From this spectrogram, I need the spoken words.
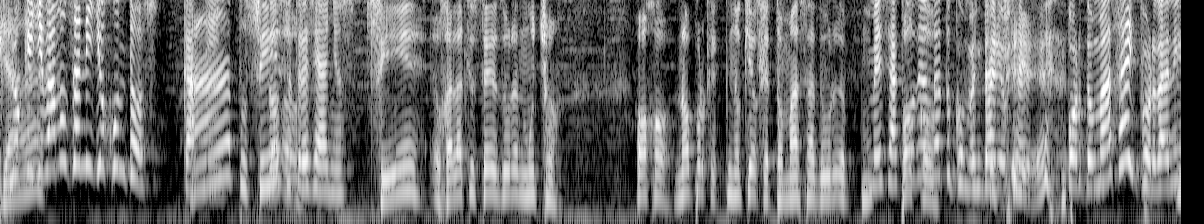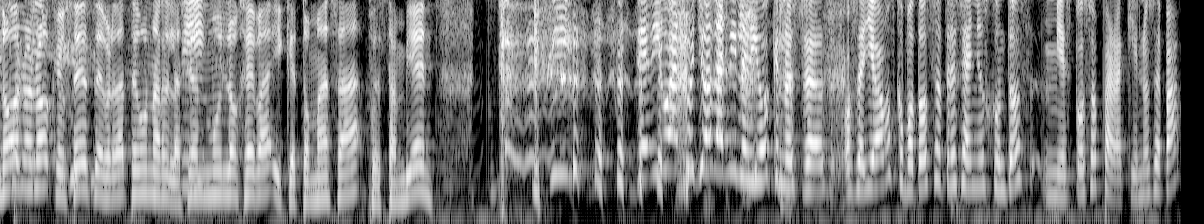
Ya. Lo que llevamos Dani y yo juntos. Casi. Ah, pues sí. 12 o 13 años. Sí, ojalá que ustedes duren mucho. Ojo, no porque no quiero que Tomasa dure Me sacó de onda tu comentario, Sí. ¿eh? Por Tomasa y por Dani. No, por no, mí. no, que ustedes de verdad tengan una relación Sí. muy longeva y que Tomasa, pues también. Sí, te digo algo, yo a Dani le digo que nuestras, o sea, llevamos como 12 o 13 años juntos, mi esposo, para quien no sepa,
